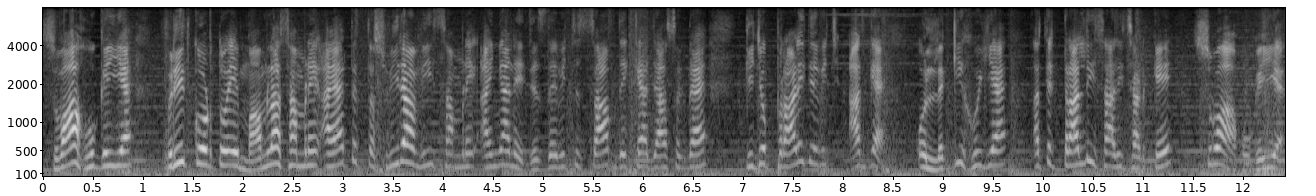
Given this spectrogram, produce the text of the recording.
ਸਵਾਹ ਹੋ ਗਈ ਹੈ। ਫਰੀਦਕੋਟ ਤੋਂ ਇਹ ਮਾਮਲਾ ਸਾਹਮਣੇ ਆਇਆ ਤੇ ਤਸਵੀਰਾਂ ਵੀ ਸਾਹਮਣੇ ਆਈਆਂ ਨੇ, ਜਿਸ ਦੇ ਵਿੱਚ ਸਾਫ਼ ਦੇਖਿਆ ਜਾ ਸਕਦਾ ਹੈ ਕਿ ਜੋ ਪਰਾਲੀ ਦੇ ਵਿੱਚ ਅੱਗ ਹੈ, ਉਹ ਲੱਗੀ ਹੋਈ ਹੈ ਅਤੇ ਟਰਾਲੀ ਸਾਰੀ ਸੜ ਕੇ ਸੁਆਹ ਹੋ ਗਈ ਹੈ।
